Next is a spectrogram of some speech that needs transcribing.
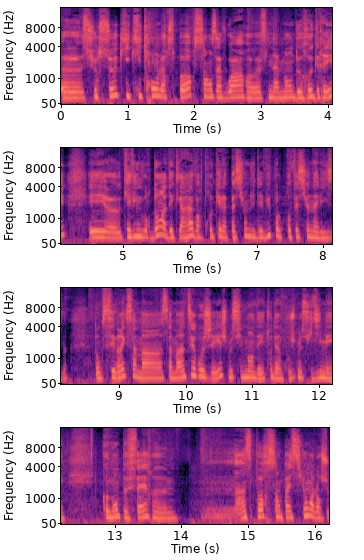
euh, sur ceux qui quitteront leur sport sans avoir finalement de regrets. Et Kevin Gourdon a déclaré avoir troqué la passion du début pour le professionnalisme. Donc c'est vrai que ça m'a interrogé. Je me suis demandé tout d'un coup, je me suis dit mais comment on peut faire un sport sans passion Alors je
